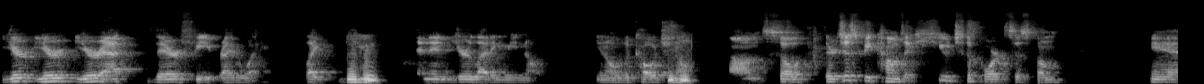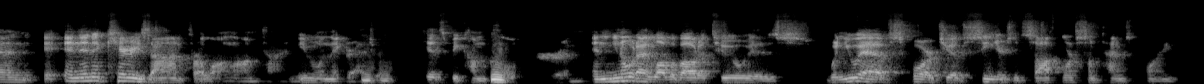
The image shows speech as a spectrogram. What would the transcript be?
you're you're you're at their feet right away. Like mm-hmm. you, and then you're letting me know. You know, the coach mm-hmm. know. Um, so there just becomes a huge support system and and then it carries on for a long, long time, even when they graduate. Mm-hmm. Kids become mm-hmm. And, you know what I love about it too is when you have sports, you have seniors and sophomores sometimes playing,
